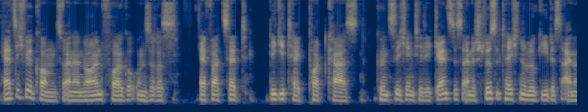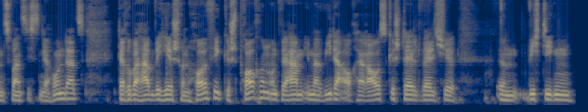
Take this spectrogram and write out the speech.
Herzlich willkommen zu einer neuen Folge unseres FAZ Digitech Podcast. Künstliche Intelligenz ist eine Schlüsseltechnologie des 21. Jahrhunderts. Darüber haben wir hier schon häufig gesprochen und wir haben immer wieder auch herausgestellt, welche ähm, wichtigen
